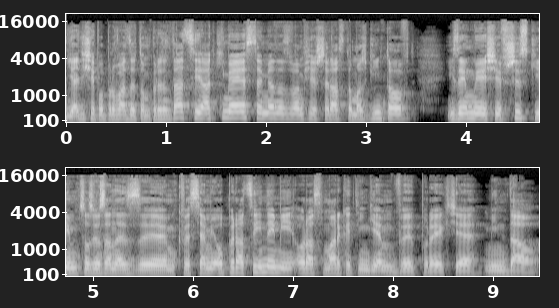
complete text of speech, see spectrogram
Ja dzisiaj poprowadzę tą prezentację. A kim ja jestem? Ja nazywam się jeszcze raz Tomasz Gintoft i zajmuję się wszystkim, co związane z kwestiami operacyjnymi oraz marketingiem w projekcie Mindao.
